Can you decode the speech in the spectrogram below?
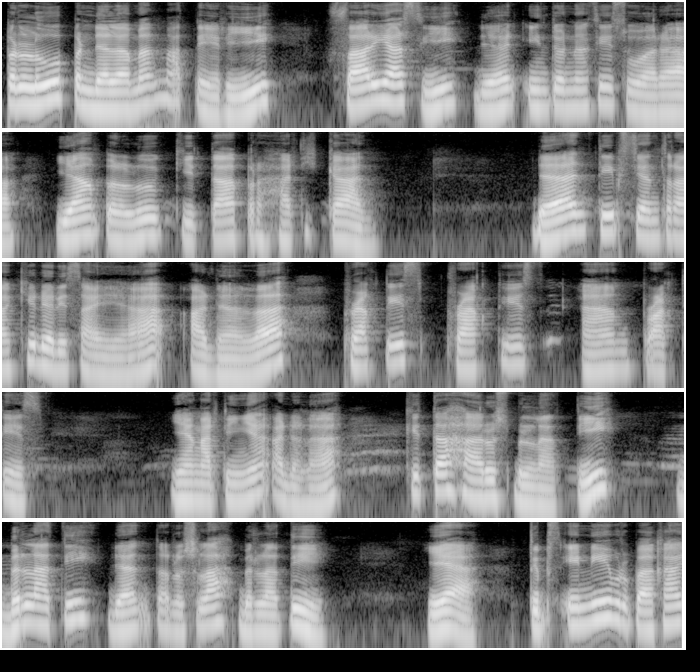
Perlu pendalaman materi, variasi, dan intonasi suara yang perlu kita perhatikan. Dan tips yang terakhir dari saya adalah practice, practice, and practice. Yang artinya adalah kita harus berlatih, berlatih, dan teruslah berlatih. Ya, tips ini merupakan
